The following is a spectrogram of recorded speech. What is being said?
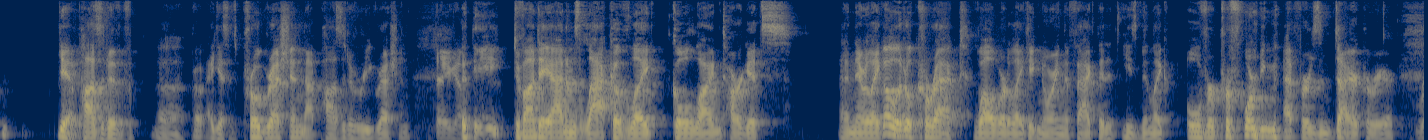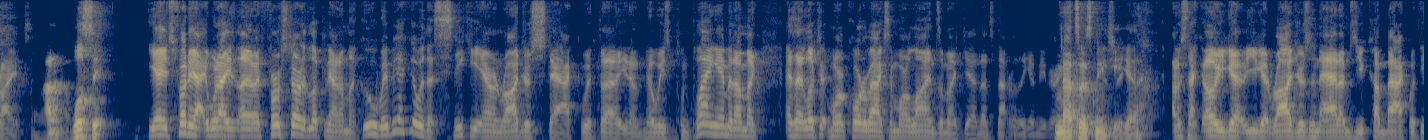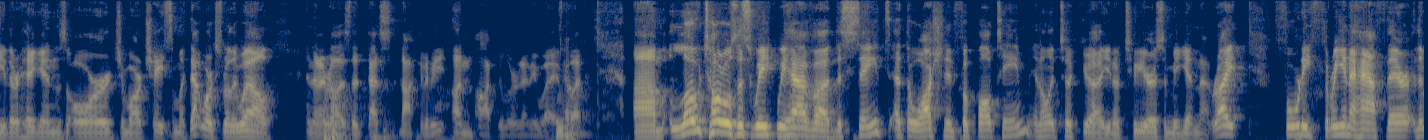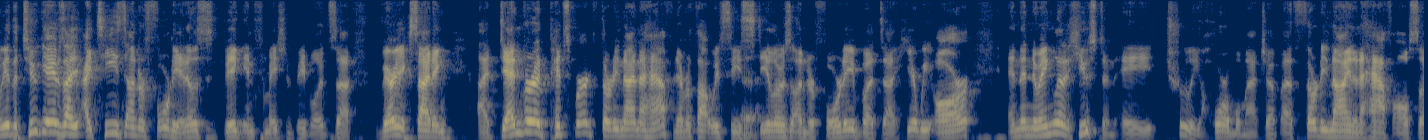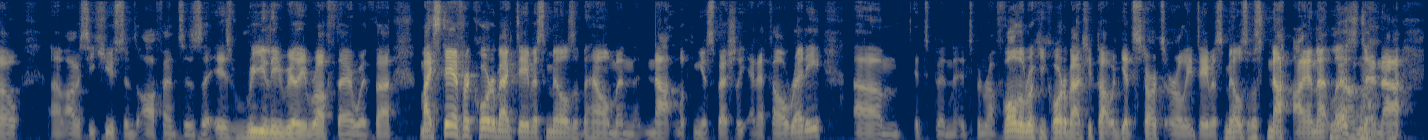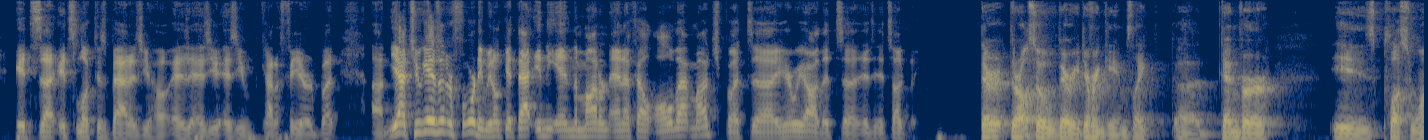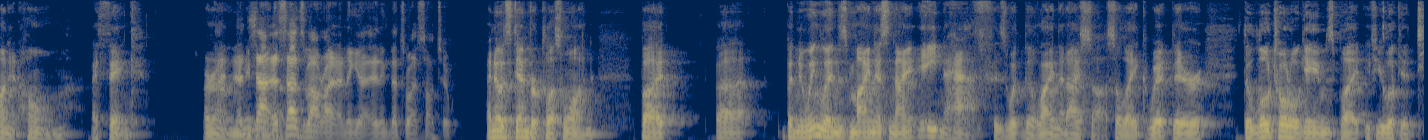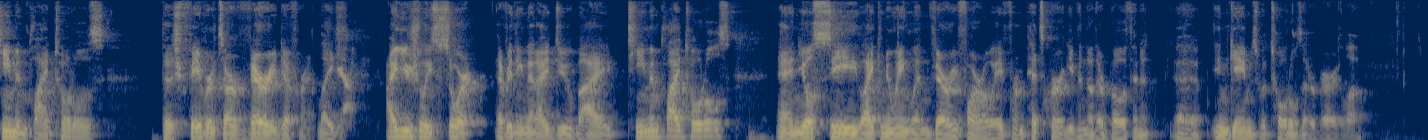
yeah positive. Uh, I guess it's progression, not positive regression. There you go. But the Davante Adams lack of like goal line targets and they were like, "Oh, it'll correct." While we're like ignoring the fact that it, he's been like overperforming that for his entire career. Right. So, I don't know. We'll see. Yeah, it's funny. I, when, I, when I first started looking at, it, I'm like, "Ooh, maybe I could go with a sneaky Aaron Rodgers stack with, uh, you know, no he's playing him." And I'm like, as I looked at more quarterbacks and more lines, I'm like, "Yeah, that's not really going to be very." Not so sneaky, yeah. I was like, "Oh, you get you get Rodgers and Adams. You come back with either Higgins or Ja'Marr Chase." I'm like, that works really well. And then I realized that that's not going to be unpopular in any way. No. But um, low totals this week. We have uh, the Saints at the Washington football team. It only took, uh, you know, two years of me getting that right. 43 and a half there. And then we have the two games I, I teased under 40. I know this is big information for people. It's uh, very exciting. Uh, Denver at Pittsburgh, 39 and a half. Never thought we'd see Steelers under 40, but uh, here we are. And then New England at Houston, a truly horrible matchup at 39 and a half. Also, um, obviously, Houston's offense is, is really, really rough there with uh, my Stanford quarterback Davis Mills at the helm and not looking especially NFL ready. Um, it's been it's been rough. Of all the rookie quarterbacks you thought would get starts early, Davis Mills was not high on that list, no, no. and uh, it's uh, it's looked as bad as you ho- as, as you as you kind of feared. But um, yeah, two games under 40. We don't get that in the in the modern NFL all that much, but uh, here we are. That's uh, it, it's ugly. They're they're also very different games. Like uh, Denver is plus one at home, I think. Or no, that, sound, that sounds about right. I think I think that's what I saw too. I know it's Denver plus one, but uh, but New England's minus nine eight and a half is what the line that I saw. So like they're the low total games, but if you look at team implied totals, the favorites are very different. Like yeah. I usually sort everything that I do by team implied totals and you'll see like New England very far away from Pittsburgh, even though they're both in a, uh, in games with totals that are very low.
